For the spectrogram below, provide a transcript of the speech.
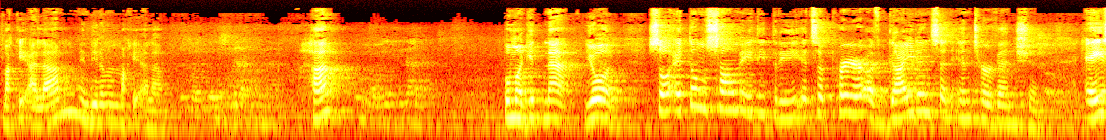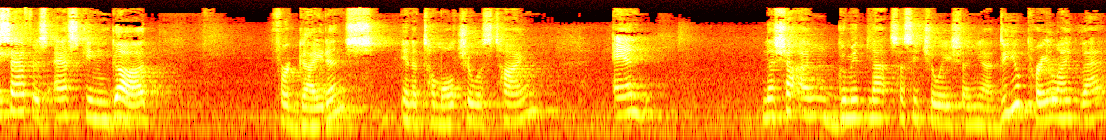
Makialam, hindi naman makialam. Ha? Pumagitna. 'Yon. So itong Psalm 83, it's a prayer of guidance and intervention. Asaph is asking God for guidance in a tumultuous time and na siya ang gumitna sa situation niya. Do you pray like that?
